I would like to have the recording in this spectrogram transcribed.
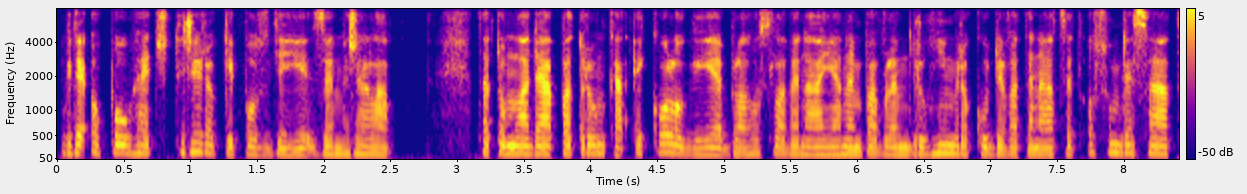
kde o pouhé čtyři roky později zemřela. Tato mladá patronka ekologie, blahoslavená Janem Pavlem II. roku 1980,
